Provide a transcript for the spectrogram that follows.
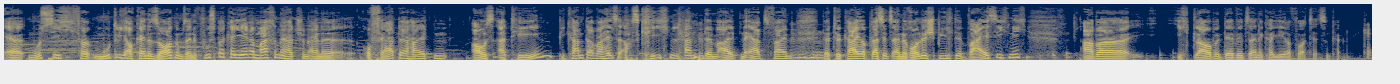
Er muss sich vermutlich auch keine Sorgen um seine Fußballkarriere machen. Er hat schon eine Offerte erhalten aus Athen, pikanterweise aus Griechenland, dem alten Erzfeind mhm. der Türkei. Ob das jetzt eine Rolle spielte, weiß ich nicht. Aber ich glaube, der wird seine Karriere fortsetzen können. Okay.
